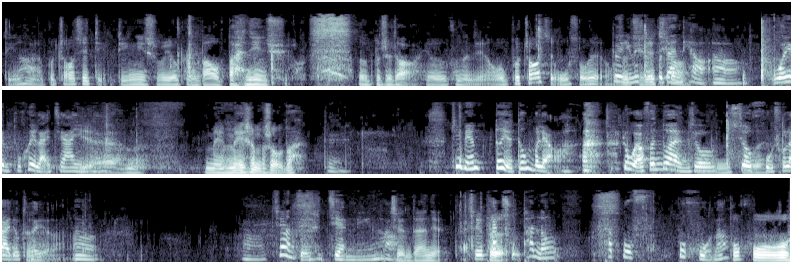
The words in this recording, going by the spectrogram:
顶好像不着急顶，顶你是不是有可能把我搬进去？呃，不知道，有可能这样。我不着急，无所谓。对你为什么不单跳啊？我也不会来加一个。也没没什么手段。对。这边都也动不了啊！如果要分段，你就就虎出来就可以了。嗯，啊，这样子也是简明哈。简单点，这个他他能他不不虎呢？不虎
